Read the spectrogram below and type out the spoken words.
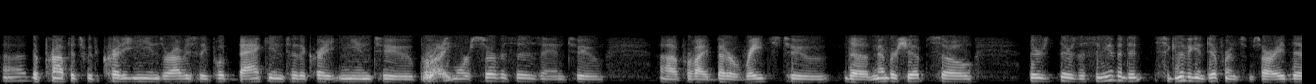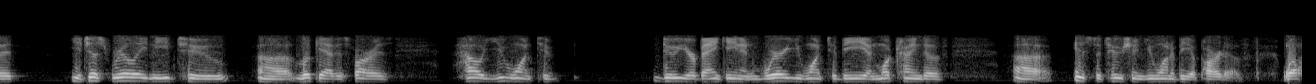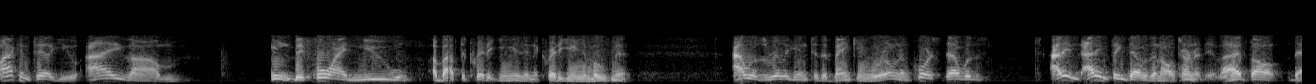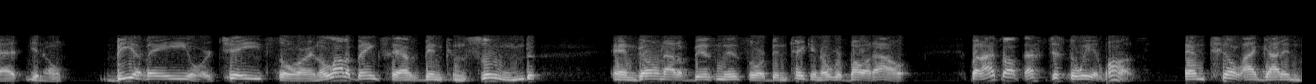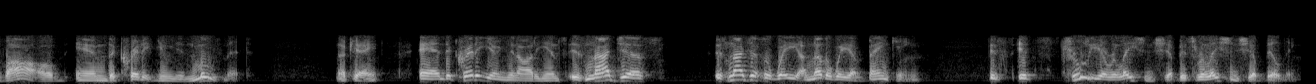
uh, the profits with credit unions are obviously put back into the credit union to provide right. more services and to uh, provide better rates to the membership. So there's there's a significant significant difference. I'm sorry that you just really need to uh, look at as far as how you want to do your banking and where you want to be and what kind of uh, institution you want to be a part of. Well, I can tell you, I've um, Mm, before I knew about the credit union and the credit union movement, I was really into the banking world, and of course, that was I didn't I didn't think that was an alternative. I thought that you know B of A or Chase or and a lot of banks have been consumed and gone out of business or been taken over, bought out. But I thought that's just the way it was until I got involved in the credit union movement. Okay, and the credit union audience is not just it's not just a way another way of banking. It's it's truly a relationship. It's relationship building.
